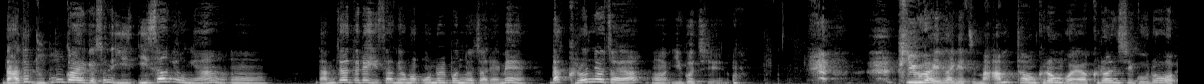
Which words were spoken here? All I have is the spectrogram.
나도 누군가에게서는 이, 이상형이야. 어. 남자들의 이상형은 오늘 본 여자라며 나 그런 여자야? 어, 이거지. 비유가 이상했지만 암튼 그런 거예요. 그런 식으로.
